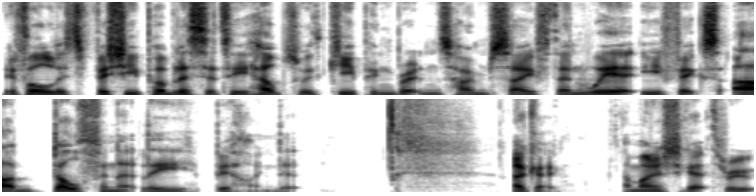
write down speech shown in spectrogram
If all this fishy publicity helps with keeping Britain's homes safe, then we at eFIXX are dolphinately behind it. Okay, I managed to get through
